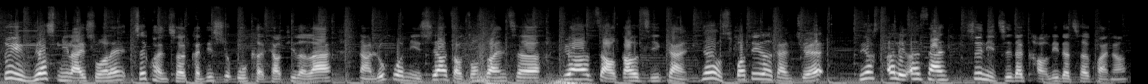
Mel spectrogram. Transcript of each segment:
对于 Vios 迷来说呢，这款车肯定是无可挑剔的啦。那如果你是要找中端车，又要找高级感，要有 sporty 的感觉，Vios 2023是你值得考虑的车款呢。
